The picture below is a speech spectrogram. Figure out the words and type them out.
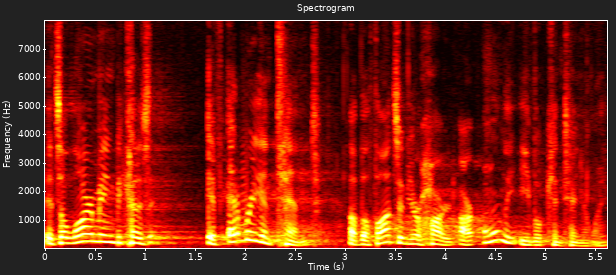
it's alarming because if every intent of the thoughts of your heart are only evil continually,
